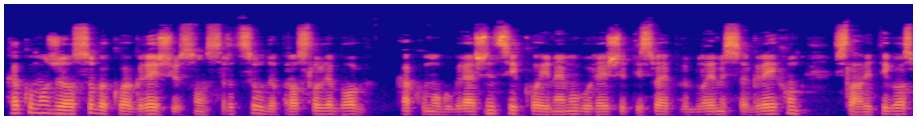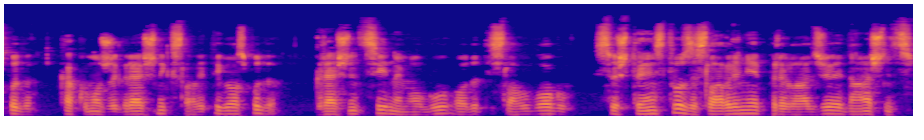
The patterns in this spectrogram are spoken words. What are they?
Kako može osoba koja greši u svom srcu da proslavlja Boga? Kako mogu grešnici koji ne mogu rešiti svoje probleme sa grehom slaviti gospoda? Kako može grešnik slaviti gospoda? Grešnici ne mogu odati slavu Bogu. Sveštenstvo za slavljanje prevlađuje današnjicu.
